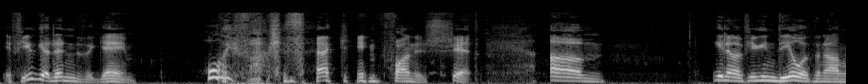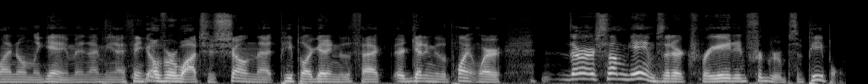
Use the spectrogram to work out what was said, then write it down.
if you get into the game, holy fuck, is that game fun as shit. Um, you know, if you can deal with an online only game, and I mean, I think Overwatch has shown that people are getting to the fact, are getting to the point where there are some games that are created for groups of people.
